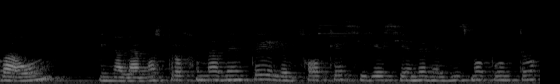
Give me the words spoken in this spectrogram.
Baúl. Inhalamos profundamente, el enfoque sigue siendo en el mismo punto.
